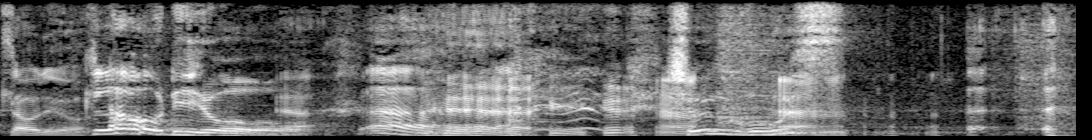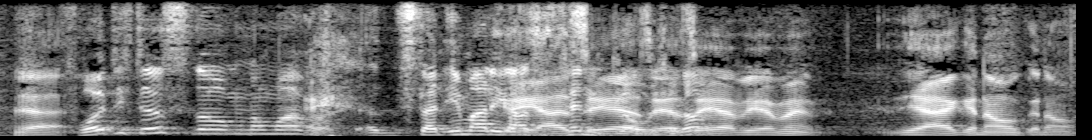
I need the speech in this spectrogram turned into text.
Claudio. Claudio! Ja. Ja. Schönen Gruß. Ja. Freut dich das noch, noch mal? Das ist dein ehemaliger Ja, ja, Assistent, sehr, glaube ich, sehr, oder? sehr. Haben, ja, genau, genau,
